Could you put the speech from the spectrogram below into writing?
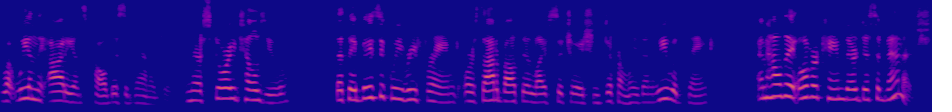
what we in the audience call disadvantages, and their story tells you that they basically reframed or thought about their life situation differently than we would think, and how they overcame their disadvantage.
